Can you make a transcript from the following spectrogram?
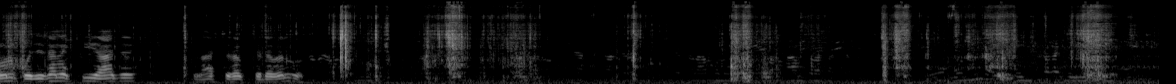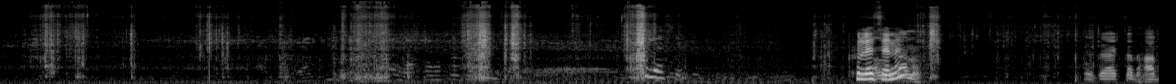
কোন পজিশনে কি আছে? লাস্টে সব কেটে ফেলব। খুলেছে খুলেছে না জানো? এটা একটা ধাপ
